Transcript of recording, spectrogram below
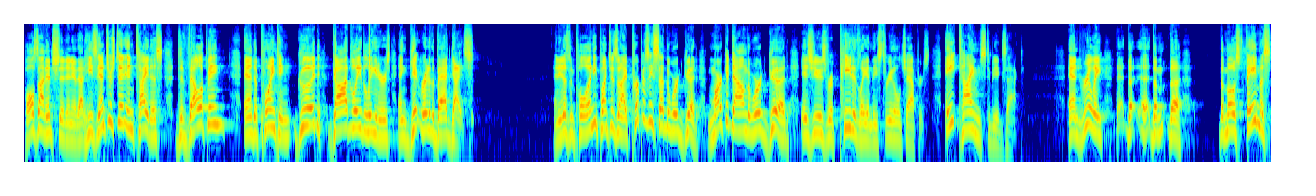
Paul's not interested in any of that. He's interested in Titus developing and appointing good, godly leaders and get rid of the bad guys and he doesn't pull any punches. And I purposely said the word good. Mark it down. The word good is used repeatedly in these three little chapters, eight times to be exact. And really, the, uh, the, the, the most famous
